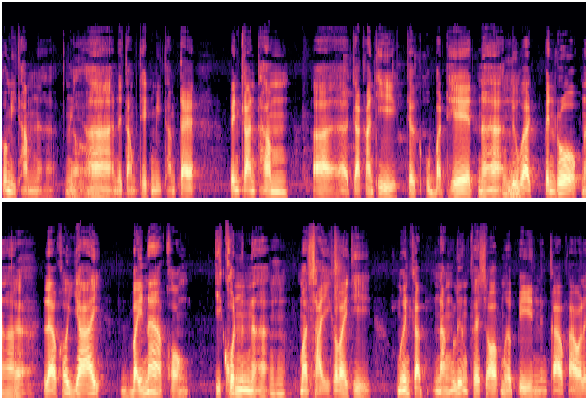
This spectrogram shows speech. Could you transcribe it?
ก็มีทำนะฮะมีอ๋ออ่่าในต่างประเทศมีทำแต่เป็นการทำเอ่อจากการที่เกิดอุบัติเหตุนะฮะหรือว่าเป็นโรคนะฮะอ่าแล้วเขาย้ายใบหน้าของอีกคนหนึ่งนะฮะมาใส่เข้าไปที่ เหมือนกับหนังเรื่อง Face Off เมื่อปี 199 อะไร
